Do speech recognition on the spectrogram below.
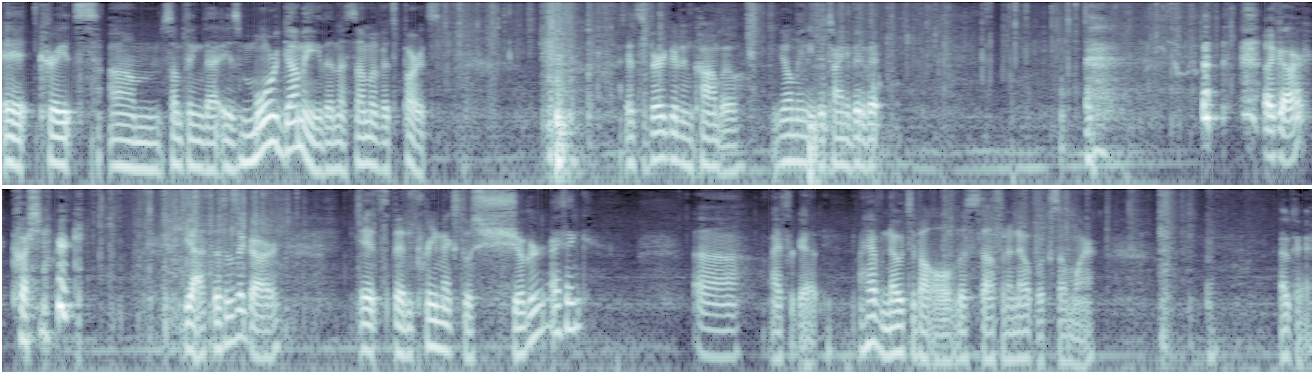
it creates um, something that is more gummy than the sum of its parts. It's very good in combo. You only need a tiny bit of it. agar? Question mark? Yeah, this is agar. It's been pre-mixed with sugar, I think. Uh, I forget. I have notes about all of this stuff in a notebook somewhere. Okay.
